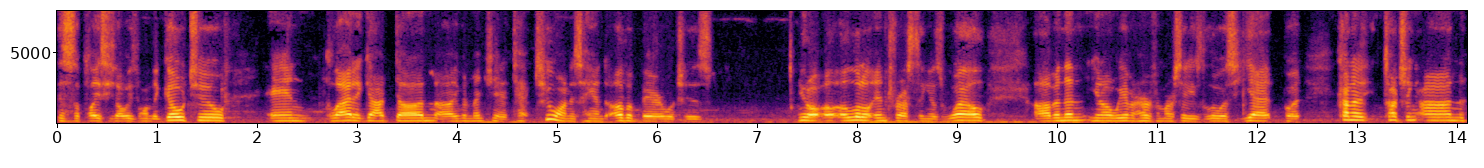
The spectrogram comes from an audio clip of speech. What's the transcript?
This is a place he's always wanted to go to and glad it got done. I even mentioned a tattoo on his hand of a bear, which is, you know, a, a little interesting as well. Um, and then, you know, we haven't heard from Marcedes Lewis yet, but kind of touching on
